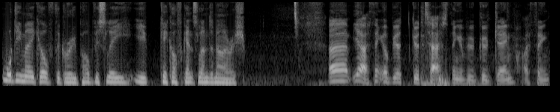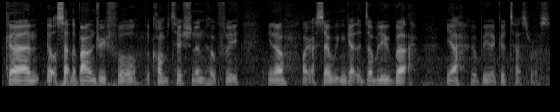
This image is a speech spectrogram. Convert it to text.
What do you make of the group? Obviously, you kick off against London Irish. Um, yeah, I think it'll be a good test. I think it'll be a good game. I think um, it'll set the boundary for the competition, and hopefully, you know, like I said, we can get the W. But yeah, it'll be a good test for us.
